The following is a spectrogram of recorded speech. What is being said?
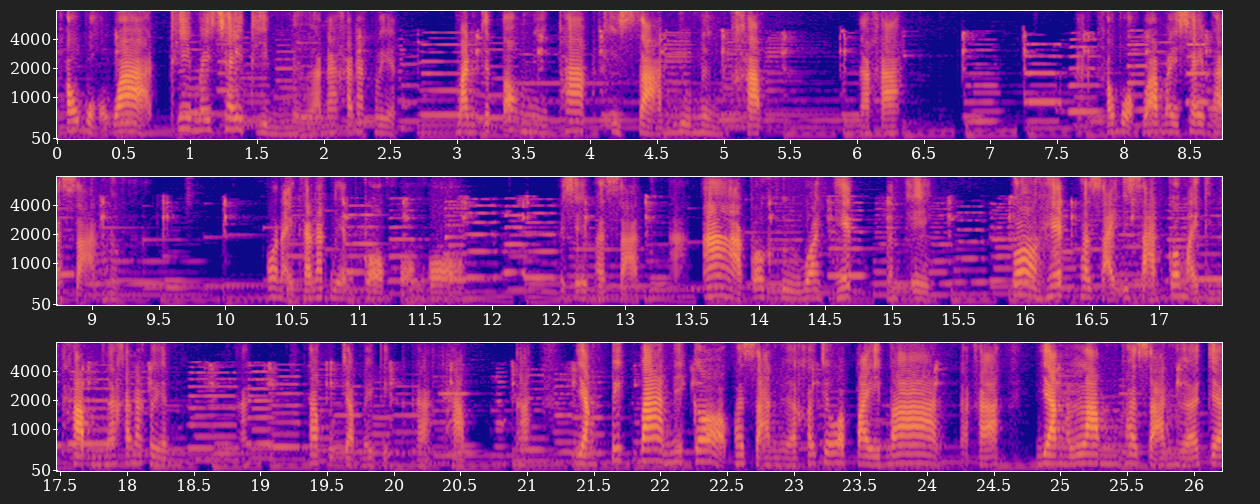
เขาบอกว่าที่ไม่ใช่ถิ่นเหนือนะคะนักเรียน มันจะต้องมีภาคอีสานอยู่หนึ่งคำนะคะ เขาบอกว่าไม่ใช่ภาษาเหนือข้อไหนคะนักเรียนกขอคอไม่ใช่ภาษาเหนืออ่าก็คือว่าเฮ็ดนั่นเอง ก็เฮ็ดภาษาอีสานก็หมายถึงทำนะคะ นักเรียนนะถ้าคุณจำไม่ผิดนะคะทำนะอย่างปิกบ้านนี่ก็ภาษาเหนือเขาจะว่าไปบ้านนะคะ อย่างลำภาษาเหนือจะ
